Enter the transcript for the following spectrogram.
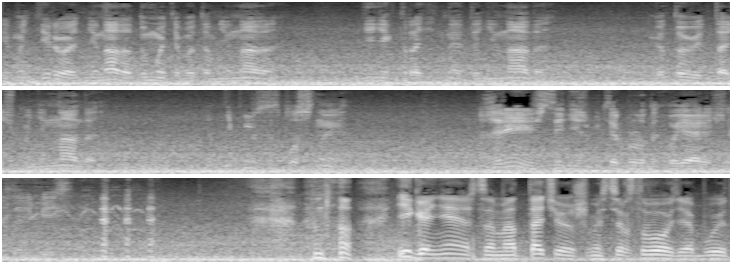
Ремонтировать не надо, думать об этом не надо. Денег тратить на это не надо. Готовить тачку не надо. Не плюсы сплошные. Жреешь, сидишь, бутерброды хуяришь, это заебись. И гоняешь, сам оттачиваешь мастерство, у тебя будет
